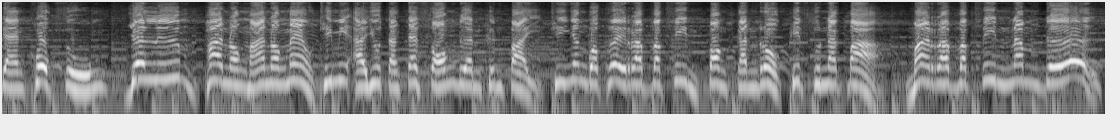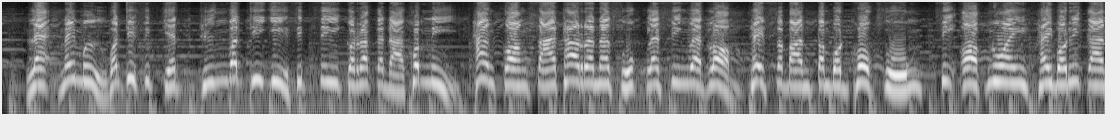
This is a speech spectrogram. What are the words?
แดงโคกสูง อย่าลืมพาน้องหมาน้องแมวที่มีอายุตั้งแต่สองเดือนขึ้นไป ที่ยังบ่เคยรับวัคซีนป้องกันโรคพิษสุนัขบ้า มารับวัคซีนนำเด้อและในมือวันที่ 17 ถึงวันที่ 24กรกฎาคมนี้ห้างกองสาธารณสุข และสิ่งแวดล้อม เทศบาลตำบลโคกสูง สิออกหน่วยให้บริการ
